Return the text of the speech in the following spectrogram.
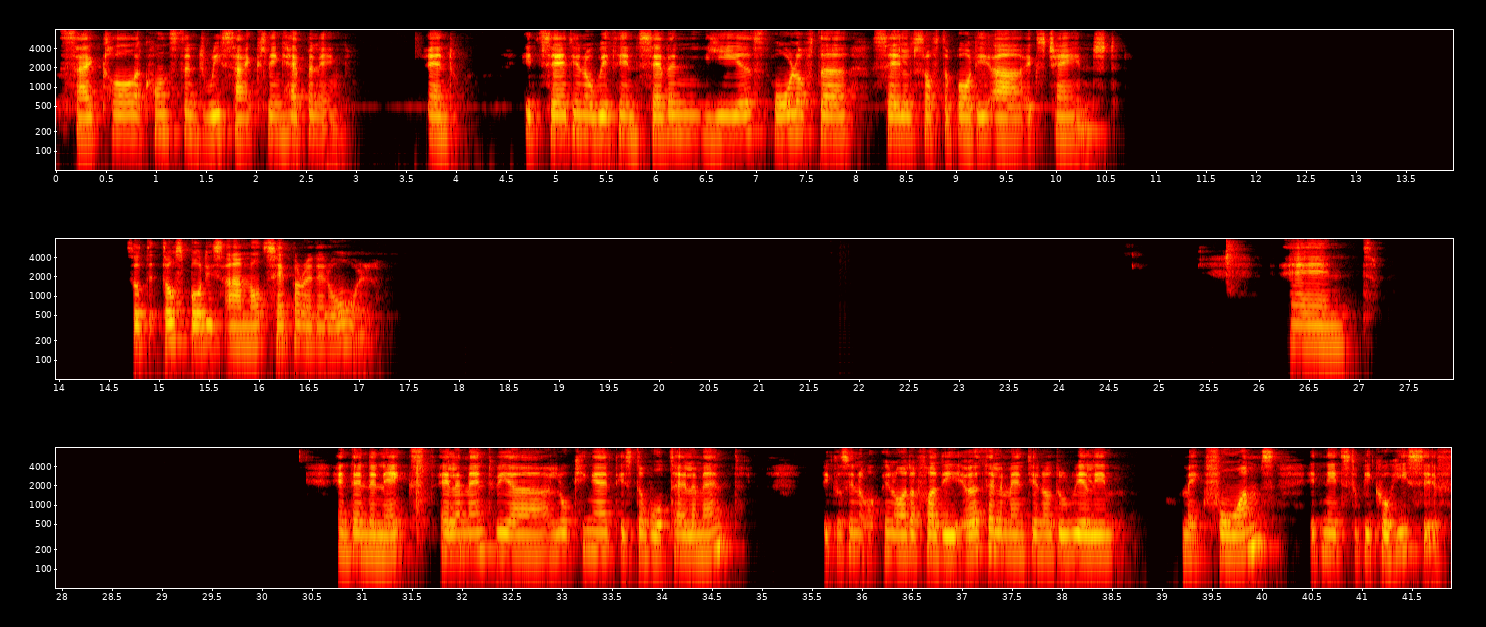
cycle, a constant recycling happening. And it said, you know, within seven years, all of the cells of the body are exchanged. So th- those bodies are not separate at all. And And then the next element we are looking at is the water element. Because in, in order for the earth element, you know, to really make forms, it needs to be cohesive.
